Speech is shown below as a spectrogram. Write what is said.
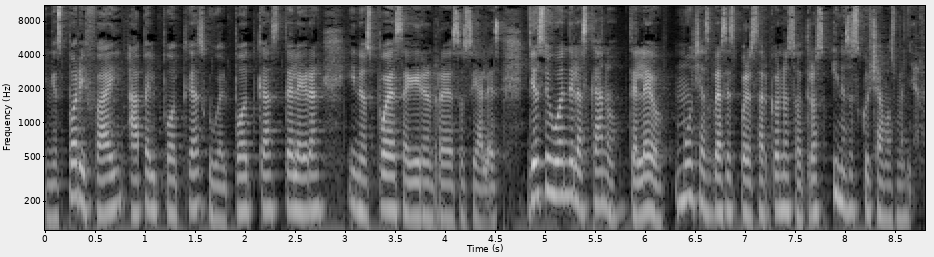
en Spotify, Apple Podcast, Google Podcast, Telegram y nos puedes seguir en redes sociales. Yo soy Wendy Lascano, te leo. Muchas gracias por estar con nosotros y nos escuchamos mañana.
